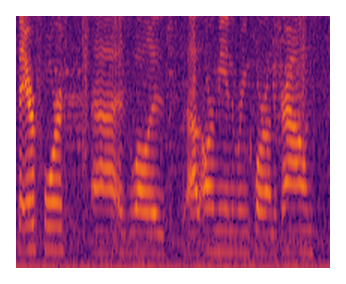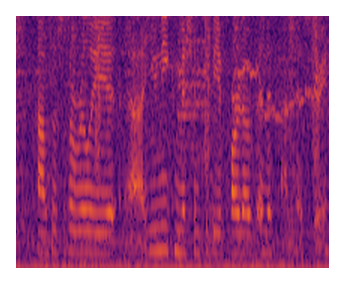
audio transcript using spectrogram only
the Air Force uh, as well as uh, the Army and the Marine Corps on the ground. Um, so it's just a really uh, unique mission to be a part of in this time in history.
